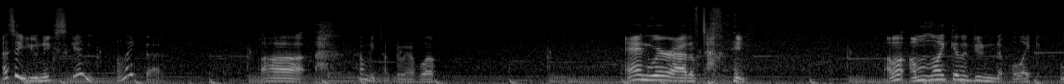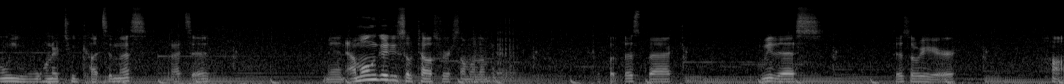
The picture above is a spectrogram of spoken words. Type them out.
That's a unique skin. I like that. Uh, how many time do we have left? And we're out of time. I'm, I'm like gonna do no, like only one or two cuts in this. That's it. Man, I'm only gonna do subtitles for some of them. Put this back. Give me this. This over here. Huh.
